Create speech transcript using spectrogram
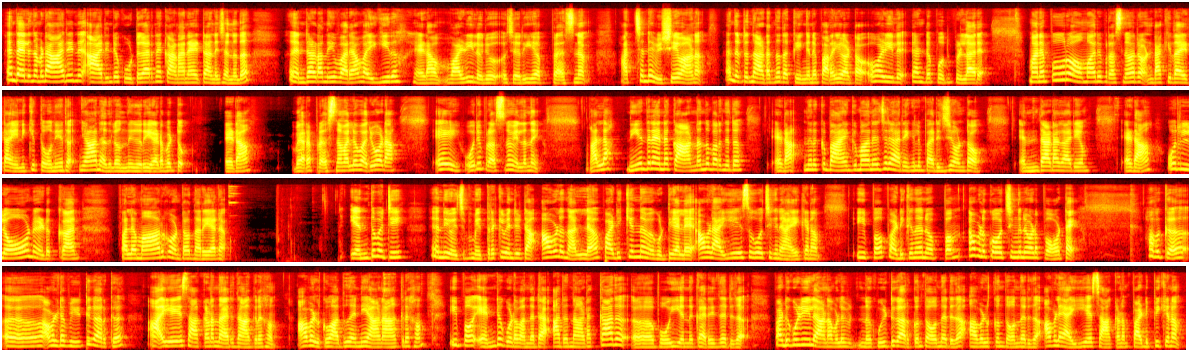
എന്തായാലും നമ്മുടെ ആര്യന് ആര്യന്റെ കൂട്ടുകാരനെ കാണാനായിട്ടാണ് ചെന്നത്. എന്താടാ നീ വരാൻ വൈകിയത്? എടാ വഴിയിലൊരു ചെറിയ പ്രശ്നം. അച്ഛന്റെ വിഷയമാണ്. എന്നിട്ട് നടന്നതൊക്കെ ഇങ്ങനെ പറയുക കേട്ടോ. വഴിയിൽ രണ്ട് പൊതു പിള്ളേർ. മനഃപൂർവം അവന്മാർ പ്രശ്നം ഉണ്ടാക്കിയതായിട്ടാണ് എനിക്ക് തോന്നിയത്. ഞാൻ കയറി ഇടപെട്ടു. എടാ വേറെ പ്രശ്നം വല്ലതും വരുവോടാ? ഏയ് ഒരു പ്രശ്നമില്ലെന്നേ അല്ല നീ എന്തിനാ എന്നെ കാണണമെന്ന് പറഞ്ഞിട്ട് എടാ നിനക്ക് ബാങ്ക് മാനേജർ ആരെങ്കിലും പരിചയമുണ്ടോ? എന്താടാ കാര്യം? എടാ ഒരു ലോൺ എടുക്കാൻ വല്ല മാർഗം ഉണ്ടോ എന്നറിയാനാ എന്തു പറ്റി? എന്ന് ചോദിച്ചപ്പം ഇത്രയ്ക്ക് വേണ്ടിയിട്ടാണ് അവൾ നല്ല പഠിക്കുന്ന കുട്ടിയല്ലേ. അവൾ ഐ എ എസ് കോച്ചിങ്ങിന് അയക്കണം. ഇപ്പോൾ പഠിക്കുന്നതിനൊപ്പം അവൾ കോച്ചിങ്ങിനോടെ പോട്ടെ. അവൾക്ക് അവളുടെ വീട്ടുകാർക്ക് ഐ എ എസ് ആക്കണം എന്നായിരുന്നു ആഗ്രഹം. അവൾക്കും അതുതന്നെയാണ് ആഗ്രഹം. ഇപ്പോൾ എന്റെ കൂടെ വന്നിട്ട് അത് നടക്കാതെ പോയി എന്ന് കരുതരുത്. പടുകുഴിയിലാണ് അവൾ വീട്ടുകാർക്കും തോന്നരുത് അവൾക്കും തോന്നരുത്. അവളെ ഐ എസ് ആക്കണം പഠിപ്പിക്കണം.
